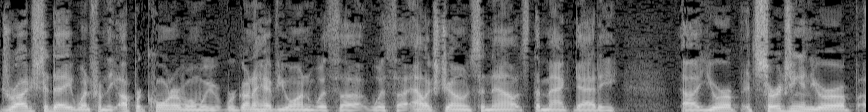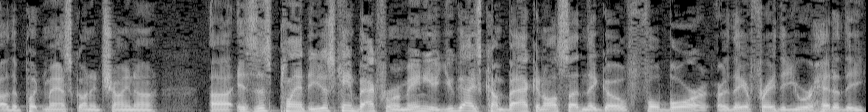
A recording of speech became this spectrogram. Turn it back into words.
Drudge today went from the upper corner when we were going to have you on with uh, with uh, Alex Jones to now it's the Mac Daddy uh, Europe, it's surging in Europe. Uh, they're putting masks on in China. Uh, is this planned? You just came back from Romania. You guys come back, and all of a sudden they go full bore. Are they afraid that you were ahead of the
